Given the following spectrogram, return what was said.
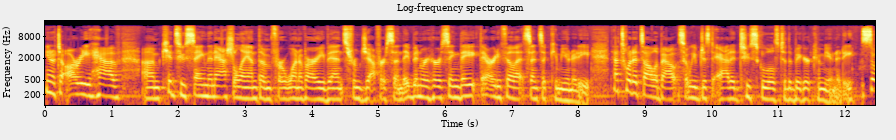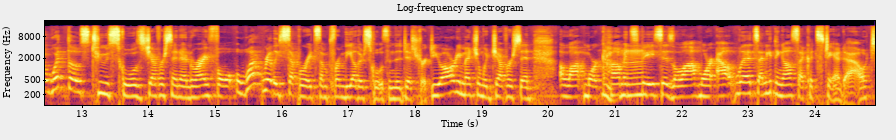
you know to already have um, kids who sang the national anthem for one of our events from Jefferson. They've been rehearsing. They they already feel that sense of community. That's what it's all about. So we've just added two schools to the bigger community. So, with those two schools, Jefferson and Reifel, what really separates them from the other schools in the district? You already mentioned with Jefferson a lot more common Mm-hmm. spaces, a lot more outlets. Anything else that could stand out?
